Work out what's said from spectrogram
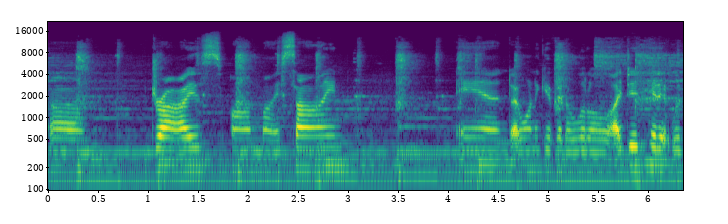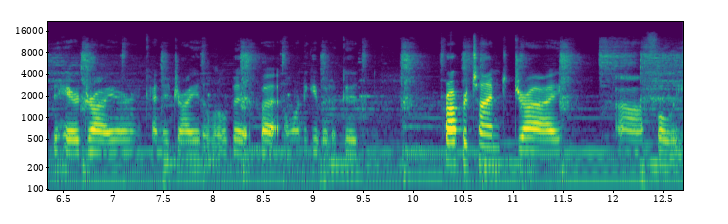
um, dries on my sign. And I want to give it a little I did hit it with the hair dryer and kind of dry it a little bit but I want to give it a good proper time to dry uh, fully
